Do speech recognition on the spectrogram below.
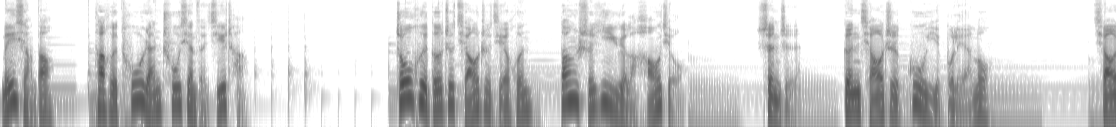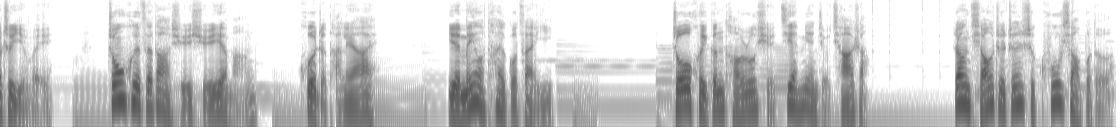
没想到。他会突然出现在机场。周慧得知乔治结婚，当时抑郁了好久，甚至跟乔治故意不联络。乔治以为周慧在大学学业忙，或者谈恋爱，也没有太过在意。周慧跟陶如雪见面就掐上，让乔治真是哭笑不得，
